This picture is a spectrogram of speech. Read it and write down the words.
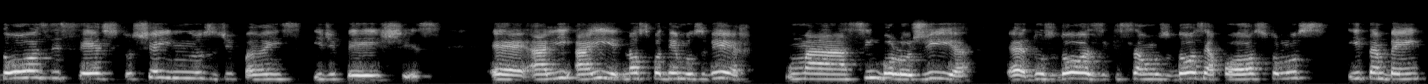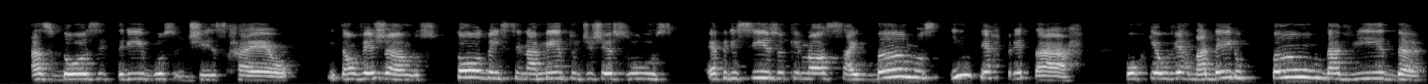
doze cestos cheinhos de pães e de peixes. É, ali, aí nós podemos ver uma simbologia é, dos doze, que são os doze apóstolos, e também as doze tribos de Israel. Então, vejamos, todo o ensinamento de Jesus. É preciso que nós saibamos interpretar, porque o verdadeiro pão da vida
